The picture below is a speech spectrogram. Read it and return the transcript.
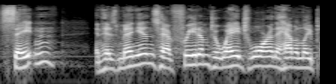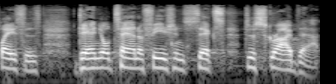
Satan and his minions have freedom to wage war in the heavenly places. Daniel 10, Ephesians 6 describe that.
